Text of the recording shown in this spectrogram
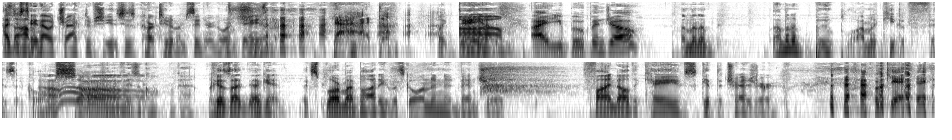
I So just hate I'm- how attractive she is. She's a cartoon. I'm sitting here going, damn. Dad. like, damn. Um, All right, you booping, Joe? I'm gonna. I'm gonna boop. Laura. I'm gonna keep it physical. I'm sorry. Oh. physical. Okay. Because I, again, explore my body. Let's go on an adventure. Find all the caves. Get the treasure. Okay.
